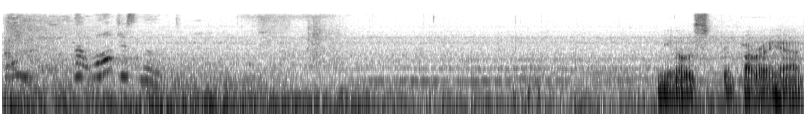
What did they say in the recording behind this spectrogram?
Hey, that wall just moved. You know the sprint power I have.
